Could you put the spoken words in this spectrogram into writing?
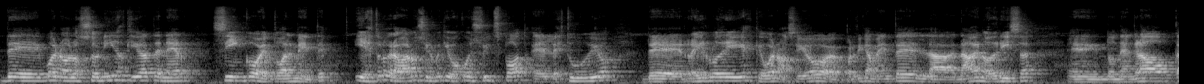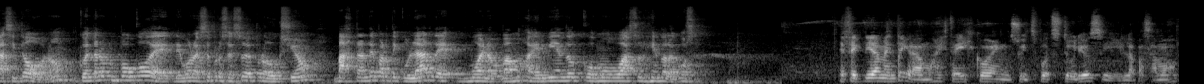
de, bueno, los sonidos que iba a tener cinco eventualmente. Y esto lo grabaron, si no me equivoco, en Sweet Spot, el estudio de Rey Rodríguez, que bueno, ha sido eh, prácticamente la nave nodriza donde han grabado casi todo, ¿no? Cuéntanos un poco de, de, bueno, ese proceso de producción bastante particular de, bueno, vamos a ir viendo cómo va surgiendo la cosa. Efectivamente, grabamos este disco en Sweet Spot Studios y la pasamos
